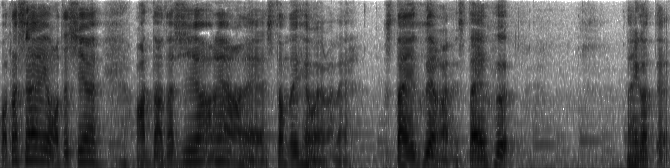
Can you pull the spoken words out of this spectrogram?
私はよ、私は、あんた、私はね、あね、スタンド FM やからね。スタイフやからね、スタイフ。何がって？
